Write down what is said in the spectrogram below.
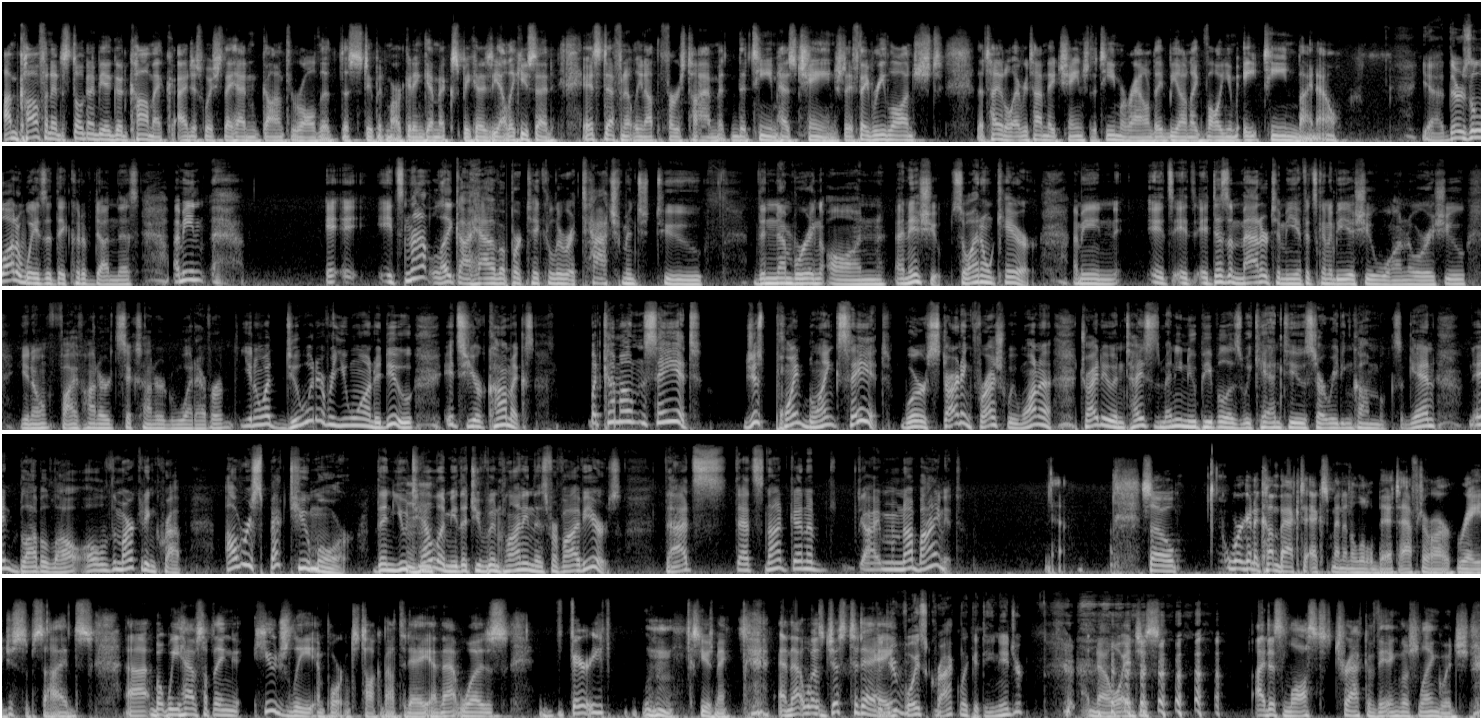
I'm confident it's still going to be a good comic. I just wish they hadn't gone through all the the stupid marketing gimmicks because yeah, like you said, it's definitely not the first time the team has changed. If they relaunched the title every time they changed the team around, they'd be on like volume 18 by now. Yeah, there's a lot of ways that they could have done this. I mean, it, it, it's not like I have a particular attachment to the numbering on an issue, so I don't care. I mean, it's it, it doesn't matter to me if it's going to be issue 1 or issue, you know, 500, 600, whatever. You know what? Do whatever you want to do. It's your comics. But come out and say it. Just point blank say it. We're starting fresh. We want to try to entice as many new people as we can to start reading comic books again and blah blah blah all of the marketing crap. I'll respect you more than you mm-hmm. telling me that you've been planning this for 5 years. That's that's not going to I'm not buying it. Yeah. So we're going to come back to X Men in a little bit after our rage subsides. Uh, but we have something hugely important to talk about today, and that was very. Mm, excuse me. And that was just today. Did your voice crack like a teenager? No, it just. I just lost track of the English language.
